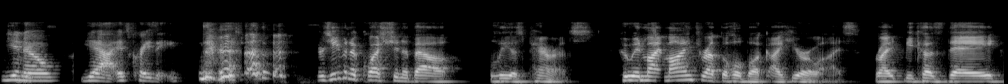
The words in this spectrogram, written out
You know, yeah, it's crazy. There's even a question about Leah's parents, who in my mind throughout the whole book I heroize, right? Because they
